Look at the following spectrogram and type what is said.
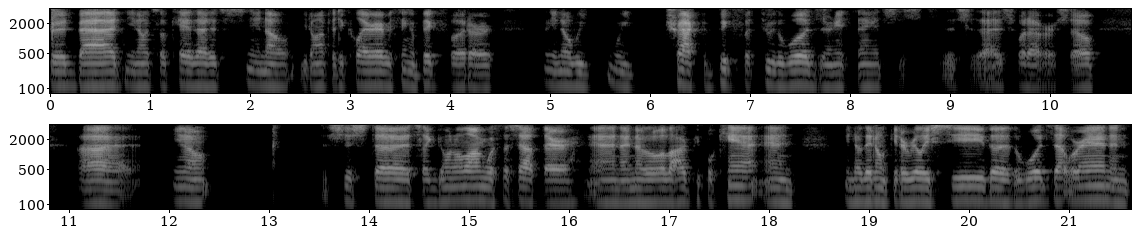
good, bad. You know, it's okay that it's you know you don't have to declare everything a Bigfoot or you know we we track the Bigfoot through the woods or anything. It's just it's it's whatever. So, uh, you know, it's just uh, it's like going along with us out there and i know a lot of people can't and you know they don't get to really see the the woods that we're in and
